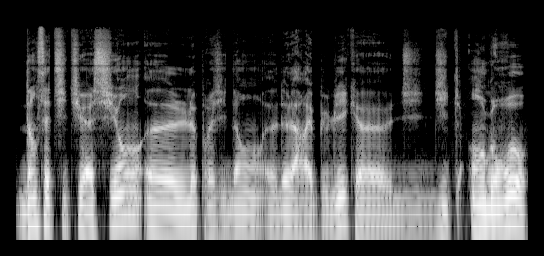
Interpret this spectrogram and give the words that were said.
dans cette situation, le président de la République dit en gros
